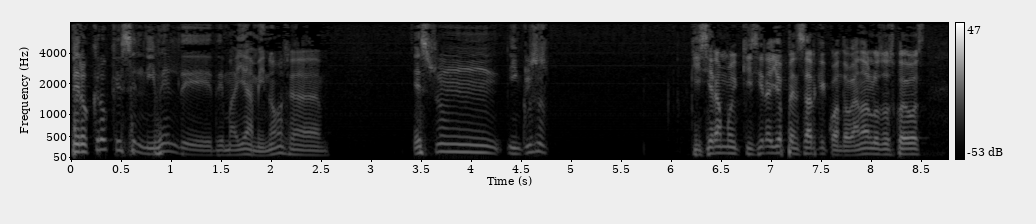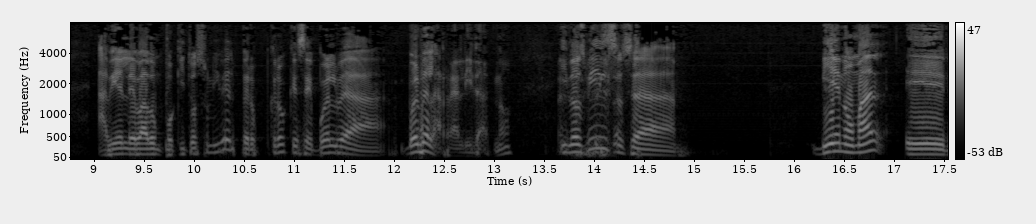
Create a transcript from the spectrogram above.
Pero creo que es el nivel de, de Miami, ¿no? O sea, es un. Incluso quisiera, muy, quisiera yo pensar que cuando ganó los dos juegos había elevado un poquito su nivel, pero creo que se vuelve a, vuelve a la realidad, ¿no? Y los Bills, o sea, bien o mal, eh,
